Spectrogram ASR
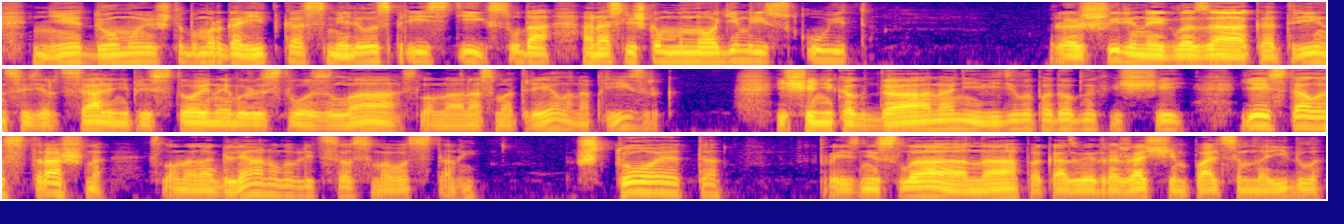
— Не думаю, чтобы Маргаритка осмелилась привести их сюда. Она слишком многим рискует. Расширенные глаза Катрин созерцали непристойное божество зла, словно она смотрела на призрак. Еще никогда она не видела подобных вещей. Ей стало страшно, словно она глянула в лицо самого станы. «Что это?» — произнесла она, показывая дрожащим пальцем на идола.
